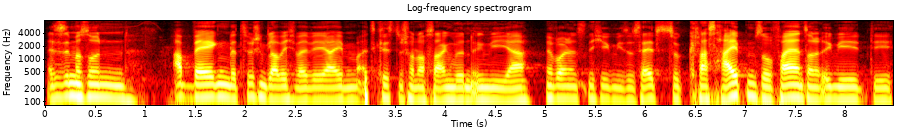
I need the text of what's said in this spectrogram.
es ist immer so ein Abwägen dazwischen, glaube ich, weil wir ja eben als Christen schon auch sagen würden, irgendwie, ja, wir wollen uns nicht irgendwie so selbst so krass hypen, so feiern, sondern irgendwie die,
